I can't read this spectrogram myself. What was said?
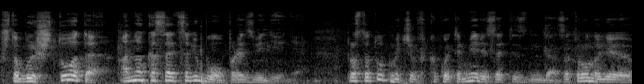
чтобы что-то, она касается любого произведения. Просто тут мы в какой-то мере да, затронули,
